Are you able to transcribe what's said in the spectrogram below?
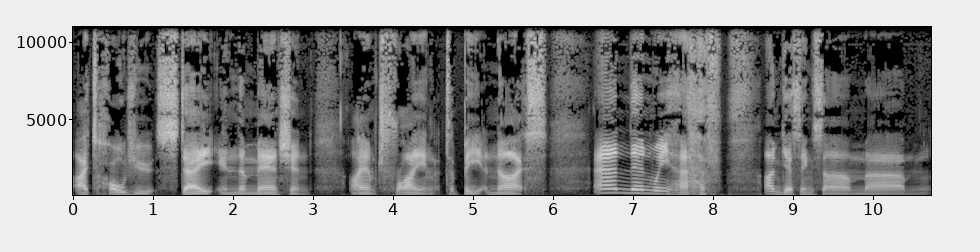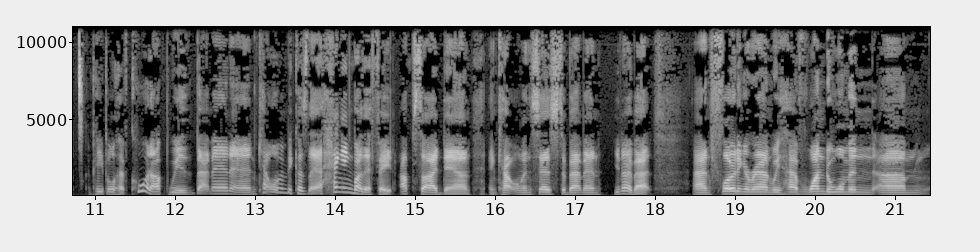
I told you, stay in the mansion. I am trying to be nice. And then we have, I'm guessing, some um, people have caught up with Batman and Catwoman because they are hanging by their feet upside down. And Catwoman says to Batman, You know, Bat. And floating around, we have Wonder Woman, um,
